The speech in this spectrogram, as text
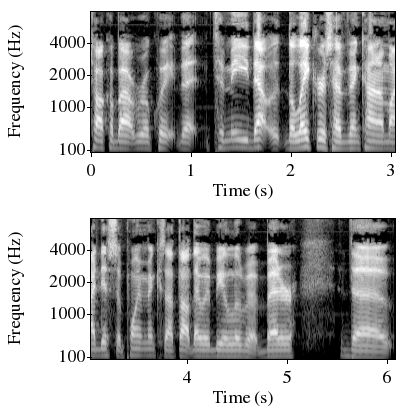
talk about real quick. That to me, that the Lakers have been kind of my disappointment because I thought they would be a little bit better. The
